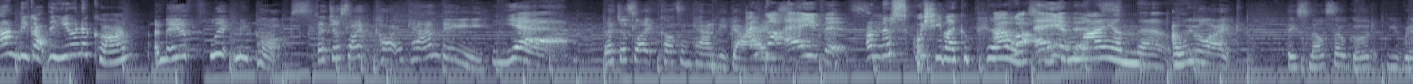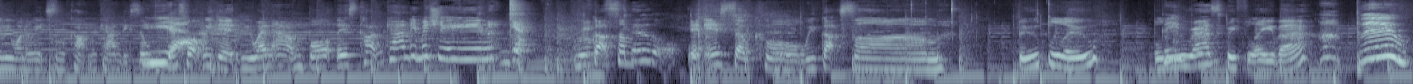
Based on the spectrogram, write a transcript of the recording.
And we got the unicorn. And they are flip me pops. They're just like cotton candy. Yeah. They're just like cotton candy, guys. I guys. got Avis. And they're squishy like a pillow. I got so you can Avis. lie on them. And we were like, they smell so good, we really want to eat some cotton candy. So Yeah. guess what we did? We went out and bought this cotton candy machine. Yeah. We've got some, Cool. it is so cool. We've got some Boo Blue, blue Boo- raspberry flavor. Boo.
